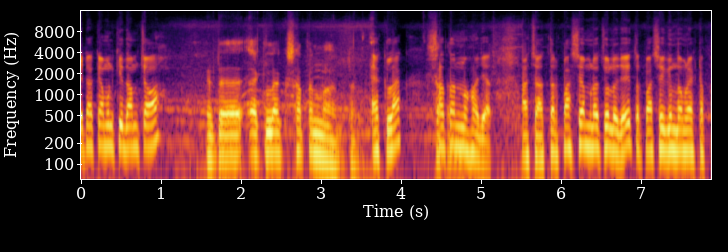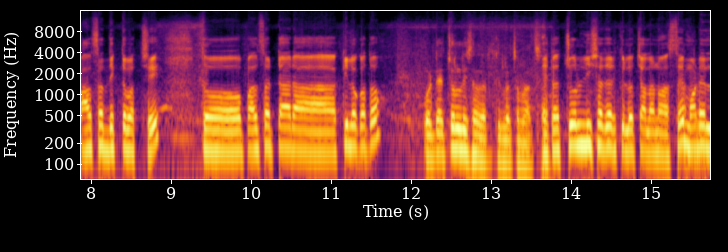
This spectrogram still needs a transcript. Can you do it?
এটা কেমন কি দাম চাওয়া? এটা এক লাখ সাতান্ন হাজার টাকা। এক লাখ সাতান্ন হাজার। আচ্ছা তার পাশে আমরা চলে যাই। তার পাশে কিন্তু আমরা একটা পালসার দেখতে পাচ্ছি। তো পালসারটার কিলো কত? ওটা চল্লিশ হাজার কিলো চলা আছে। এটা চল্লিশ হাজার কিলো চালানো আছে। মডেল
